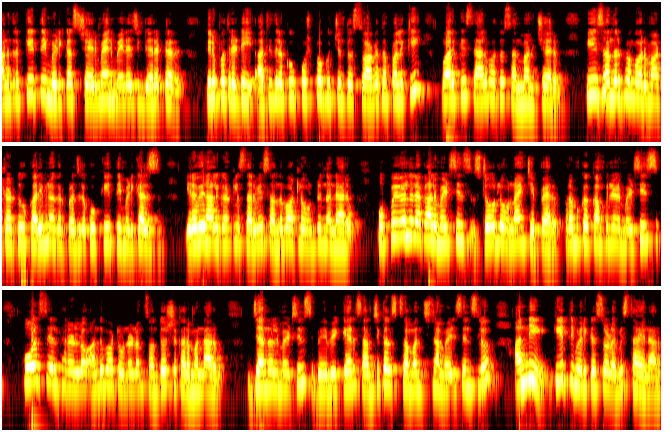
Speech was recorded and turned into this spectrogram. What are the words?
అనంతరం Keerthi medicals chairman managing director Tirupati Reddy అతిథులకు పుష్పగుచ్చంతో స్వాగతం పలికి వారికి శాల్వాతో సన్మానించారు. ఈ సందర్భంగా వారు మాట్లాడుతూ కరీంనగర్ ప్రజలకు కీర్తి మెడికల్స్ ఇరవై నాలుగు గంటల సర్వీస్ అందుబాటులో ఉంటుందన్నారు. ముప్పై వేల రకాల మెడిసిన్స్ స్టోర్లో ఉన్నాయని చెప్పారు. ప్రముఖ కంపెనీ జనరల్ మెడిసిన్స్ హోల్సేల్ ధరల్లో అందుబాటులో ఉండడం సంతోషకరమన్నారు. General medicines baby care surgicals సంబంధించిన మెడిసిన్స్లు అన్ని కీర్తి మెడికల్స్లో లభిస్తాయన్నారు.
